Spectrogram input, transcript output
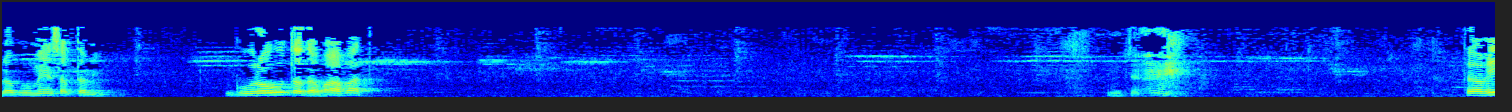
लघु में सप्तमी। गुरु तद अभावत तो अभी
